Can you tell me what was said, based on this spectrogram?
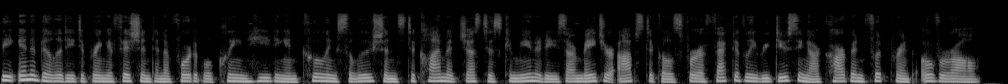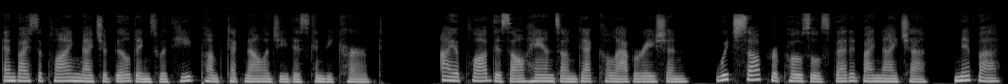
The inability to bring efficient and affordable clean heating and cooling solutions to climate justice communities are major obstacles for effectively reducing our carbon footprint overall, and by supplying NYCHA buildings with heat pump technology, this can be curbed. I applaud this all hands on deck collaboration, which saw proposals vetted by NYCHA, NYPA,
